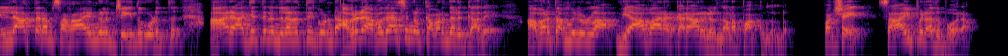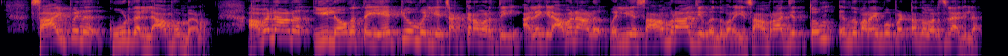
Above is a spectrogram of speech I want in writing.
എല്ലാത്തരം സഹായങ്ങളും ചെയ്തു കൊടുത്ത് ആ രാജ്യത്തിനെ നിലനിർത്തിക്കൊണ്ട് അവരുടെ അവകാശങ്ങൾ കവർന്നെടുക്കാതെ അവർ തമ്മിലുള്ള വ്യാപാര കരാറുകൾ നടപ്പാക്കുന്നുണ്ട്. പക്ഷേ സായിപ്പിന് അത് പോരാ. സായിപ്പിന് കൂടുതൽ ലാഭം വേണം. അവനാണ് ഈ ലോകത്തെ ഏറ്റവും വലിയ ചക്രവർത്തി അല്ലെങ്കിൽ അവനാണ് വലിയ സാമ്രാജ്യം എന്ന് പറയും. ഈ സാമ്രാജ്യത്വം എന്ന് പറയുമ്പോൾ പെട്ടെന്ന് മനസ്സിലാകില്ല.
